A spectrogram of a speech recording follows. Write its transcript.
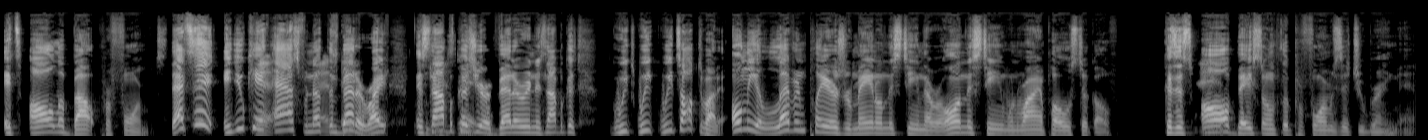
It's all about performance. That's it. And you can't Yes, ask for nothing better, it. right? It's not That's because it. you're a veteran. It's not because we, we we talked about it. Only 11 players remain on this team that were on this team when Ryan Poles took over. Because it's all based on the performance that you bring, man.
